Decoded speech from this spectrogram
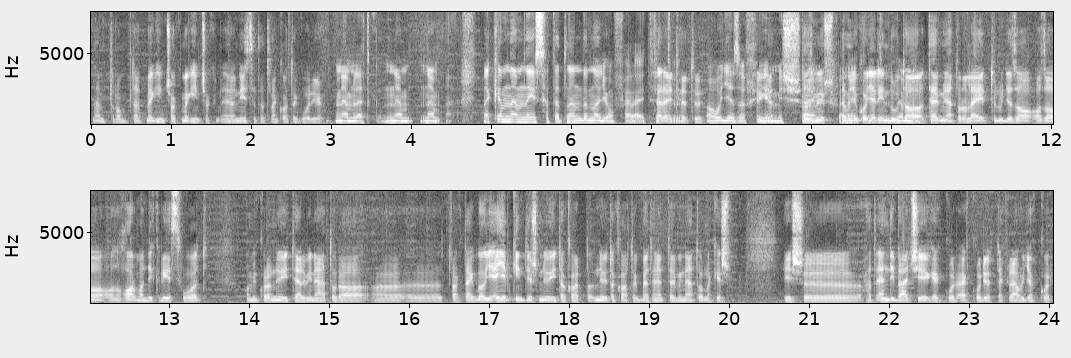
nem tudom, tehát megint csak, megint csak nézhetetlen kategória. Nem lett, nem, nem. Nekem nem nézhetetlen, de nagyon felejthető. Felejthető. Ahogy ez a film Igen. is sajnos De mondjuk, hogy elindult a Terminátor a lejtőn, ugye az a, az, a, az a harmadik rész volt, amikor a női Terminátora a, a, a, trakták be. Ugye egyébként is nőit akart, nőt akartak betenni a Terminátornak, és, és hát Andy bácsiék ekkor, ekkor jöttek rá, hogy akkor,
